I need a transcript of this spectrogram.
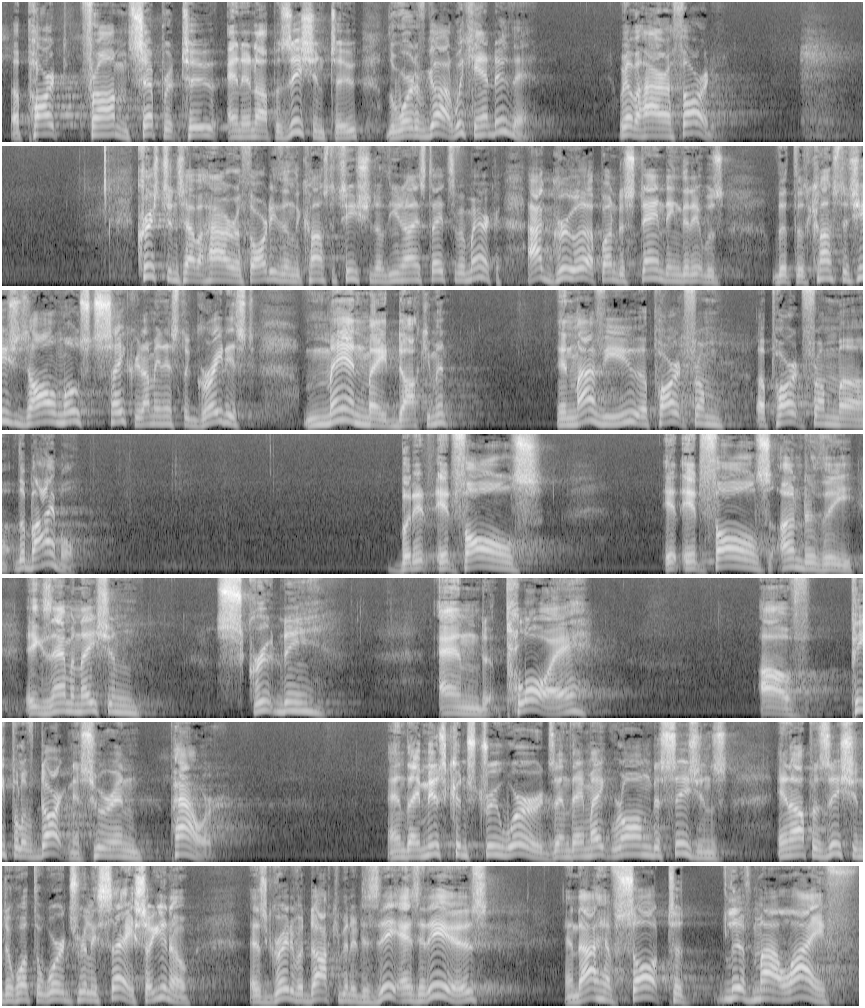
apart from, separate to, and in opposition to the Word of God. We can't do that. We have a higher authority. Christians have a higher authority than the Constitution of the United States of America. I grew up understanding that it was that the Constitution is almost sacred. I mean, it's the greatest man made document, in my view, apart from, apart from uh, the Bible. But it, it falls. It, it falls under the examination, scrutiny, and ploy of people of darkness who are in power and they misconstrue words and they make wrong decisions in opposition to what the words really say. So, you know, as great of a document as it is, and I have sought to live my life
